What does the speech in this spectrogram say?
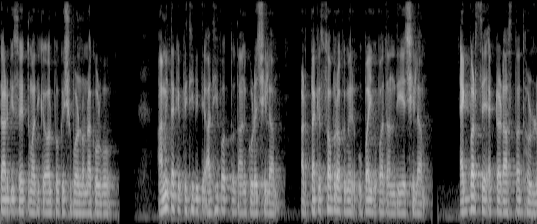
তার বিষয়ে তোমাদেরকে অল্প কিছু বর্ণনা করব। আমি তাকে পৃথিবীতে আধিপত্য দান করেছিলাম। আর তাকে সব রকমের উপায় উপাদান দিয়েছিলাম। একবার সে একটা রাস্তা ধরল।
